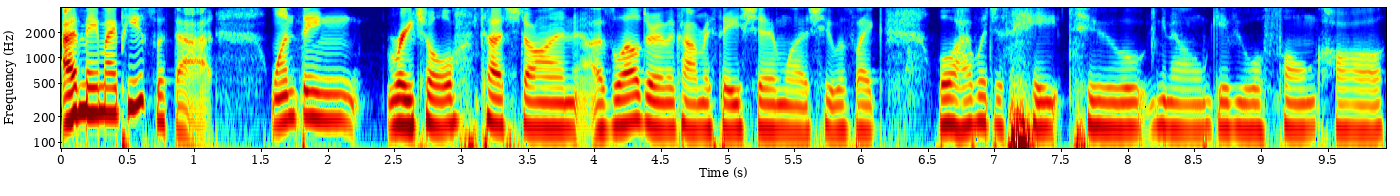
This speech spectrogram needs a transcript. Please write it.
I've made my peace with that. One thing Rachel touched on as well during the conversation was she was like, Well, I would just hate to, you know, give you a phone call,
